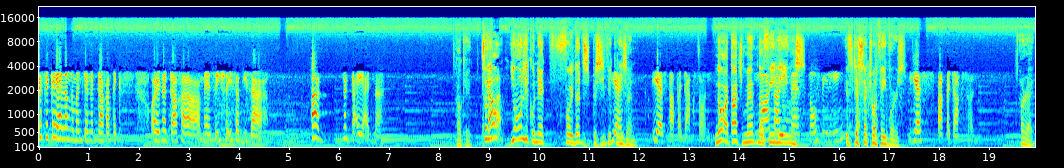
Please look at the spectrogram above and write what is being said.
Kasi kaya lang naman ka nagkaka-text or nagkaka-message sa isa't isa pag nagkaayad na. Okay. So, you, you only connect for that specific Yes. reason? Yes, Papa Jackson. No attachment, no, feelings. attachment, no feelings. It's just sexual favors. Yes, Papa Jackson. Alright.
